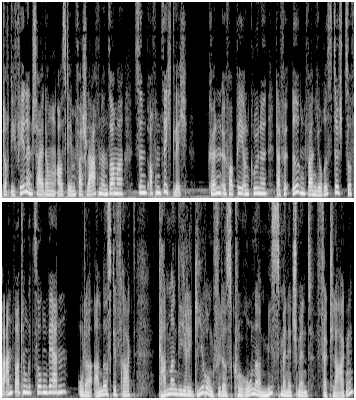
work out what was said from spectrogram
Doch die Fehlentscheidungen aus dem verschlafenen Sommer sind offensichtlich. Können ÖVP und Grüne dafür irgendwann juristisch zur Verantwortung gezogen werden? Oder anders gefragt, kann man die Regierung für das Corona-Missmanagement verklagen?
